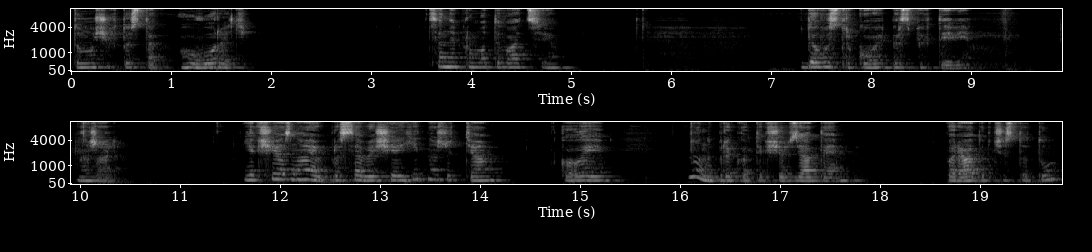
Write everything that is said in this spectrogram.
тому що хтось так говорить? Це не про мотивацію в довгостроковій перспективі. На жаль. Якщо я знаю про себе, що я гідна життя, коли, ну, наприклад, якщо взяти порядок, чистоту,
